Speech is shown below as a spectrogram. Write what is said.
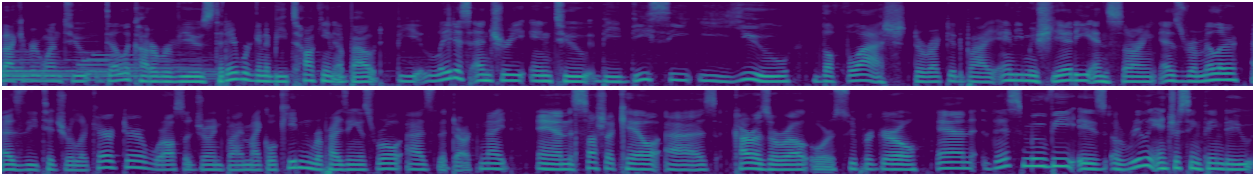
back, everyone, to Delacato Reviews. Today, we're going to be talking about the latest entry into the DCEU, The Flash, directed by Andy Muschietti and starring Ezra Miller as the titular character. We're also joined by Michael Keaton reprising his role as the Dark Knight and Sasha Calle as Kara Zor-El or Supergirl. And this movie is a really interesting thing to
